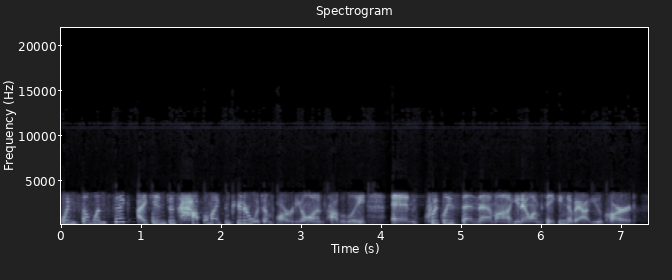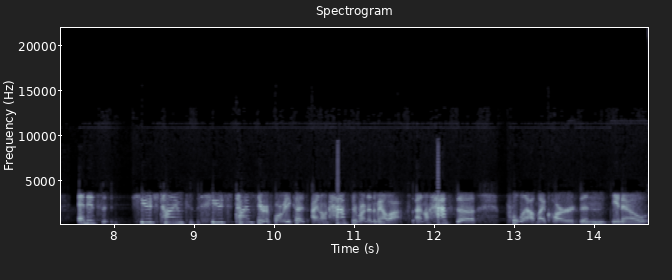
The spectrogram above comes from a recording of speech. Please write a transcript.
when someone's sick, I can just hop on my computer, which I'm already on probably, and quickly send them a, you know, I'm thinking about you card. And it's huge time huge time saver for me because I don't have to run to the mailbox. I don't have to pull out my cards and, you know,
